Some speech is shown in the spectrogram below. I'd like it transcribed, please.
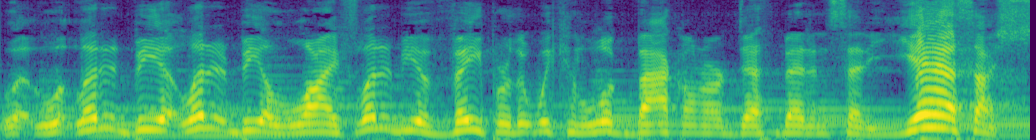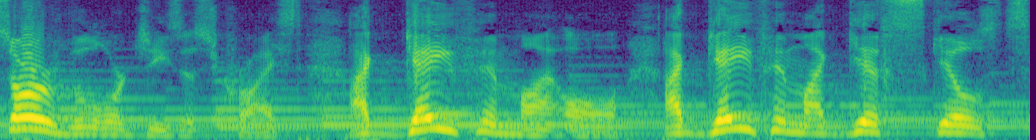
Let, let, it be a, let it be a life, let it be a vapor that we can look back on our deathbed and say, Yes, I served the Lord Jesus Christ. I gave him my all. I gave him my gifts, skills,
